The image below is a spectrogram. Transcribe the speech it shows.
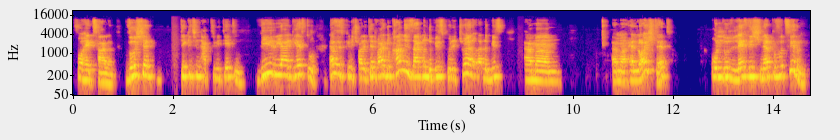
vorher zahlen. Solche täglichen Aktivitäten. Wie reagierst du? Das ist Spiritualität, weil du kannst nicht sagen, du bist spirituell oder du bist ähm, ähm, erleuchtet und du lässt dich schnell provozieren.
